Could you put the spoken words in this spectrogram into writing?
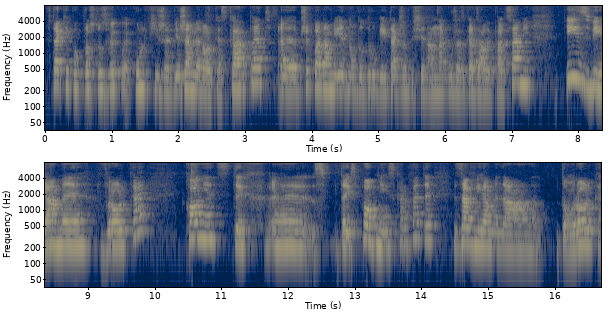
w takie po prostu zwykłe kulki, że bierzemy rolkę skarpet, e, przykładamy jedną do drugiej tak, żeby się nam na górze zgadzały palcami i zwijamy w rolkę. Koniec tych, tej spodniej skarpety zawijamy na tą rolkę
